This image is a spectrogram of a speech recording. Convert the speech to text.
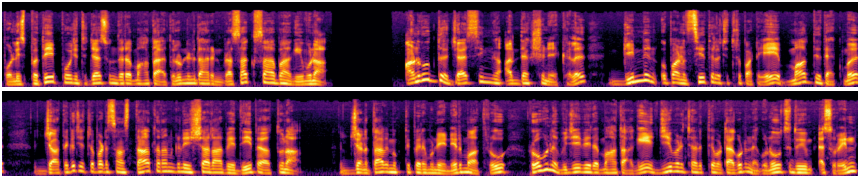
පොලිස්පති පූජිත ජයසුන්දර මහතා ඇතුළු නිලධාරීන් රසක් සහභාගී වුණා. අනුරුද්ධ ජයසිංහ අධ්‍යක්ෂණය කළ ගින්නෙන් උපන් සීතල චිත්‍රපටයේ මාධ්‍ය දැක්ම ජාතක චිත්‍රපට සංස්ථා තරංගනී ශාලාවේදී පැවැත්වුණා. ජනතා විමුක්ති පෙරමුණේ නිර්මාතෘ රෝහණ විජේවීර මහතාගේ ජීවන චරිතය වටා ගොඩ නැගුණු සිදුවීම් ඇසුරින්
